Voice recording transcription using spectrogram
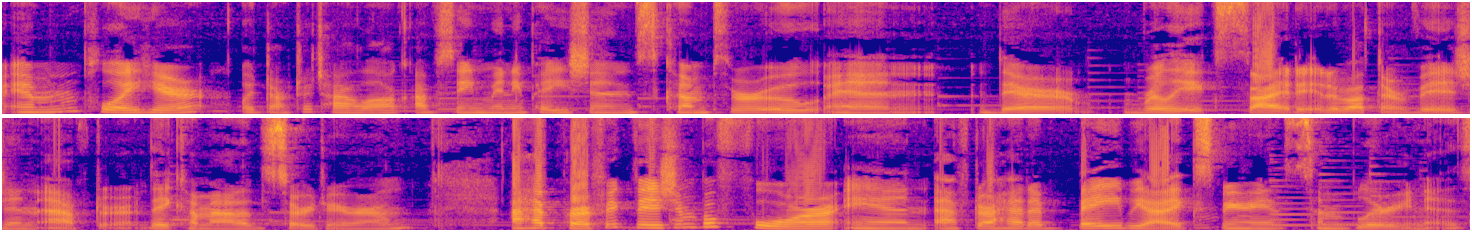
am an employee here with Dr. Tylock. I've seen many patients come through and they're really excited about their vision after they come out of the surgery room. I had perfect vision before, and after I had a baby, I experienced some blurriness.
